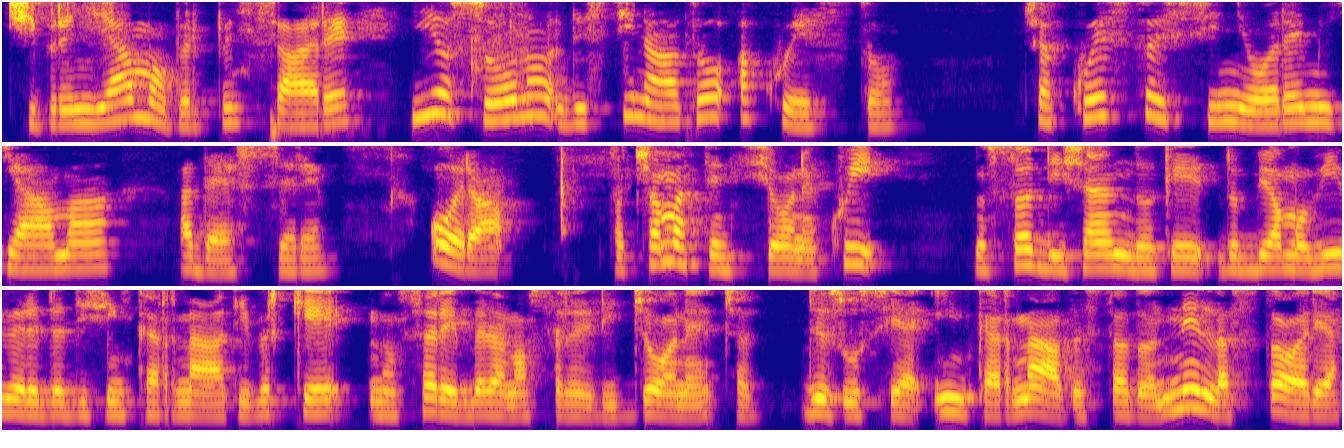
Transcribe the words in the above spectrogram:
ci prendiamo per pensare io sono destinato a questo, cioè questo il Signore mi chiama ad essere. Ora facciamo attenzione, qui non sto dicendo che dobbiamo vivere da disincarnati perché non sarebbe la nostra religione, cioè Gesù si è incarnato, è stato nella storia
